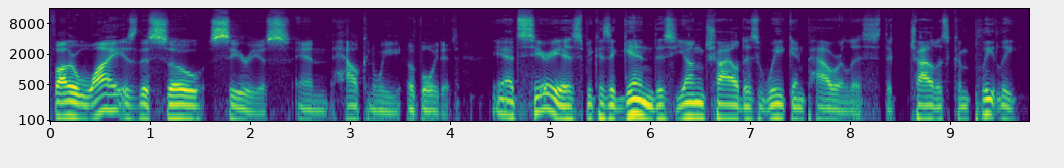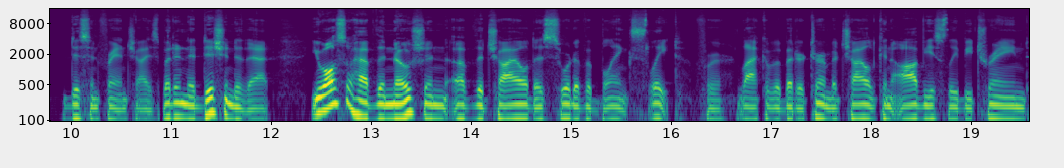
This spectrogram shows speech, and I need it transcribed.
Father, why is this so serious and how can we avoid it? Yeah, it's serious because, again, this young child is weak and powerless. The child is completely disenfranchised. But in addition to that, you also have the notion of the child as sort of a blank slate, for lack of a better term. A child can obviously be trained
